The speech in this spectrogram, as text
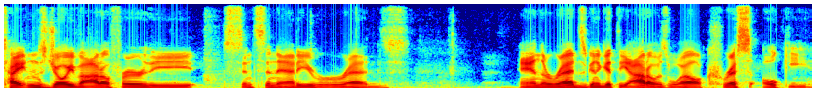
Titans Joey Votto for the Cincinnati Reds. And the Reds going to get the auto as well. Chris Oakey.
